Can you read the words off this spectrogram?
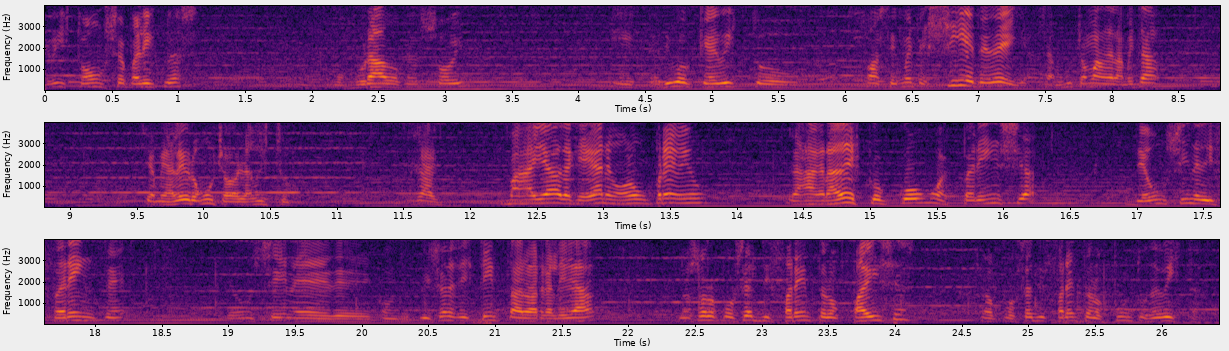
He visto 11 películas, como jurado que soy, y te digo que he visto fácilmente 7 de ellas, o sea, mucho más de la mitad, que me alegro mucho haberlas visto. Más allá de que ganen o no un premio, las agradezco como experiencia de un cine diferente, de un cine de, con visiones distintas a la realidad, no solo por ser diferentes los países, sino por ser diferentes los puntos de vista.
